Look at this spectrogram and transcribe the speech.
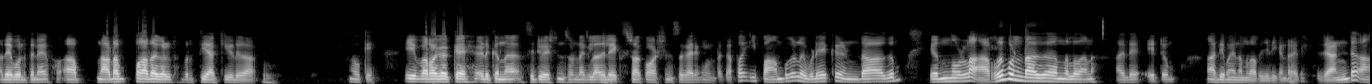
അതേപോലെ തന്നെ നടപ്പാതകൾ വൃത്തിയാക്കി ഇടുക. ഓക്കെ ഈ വിറകൊക്കെ എടുക്കുന്ന സിറ്റുവേഷൻസ് ഉണ്ടെങ്കിൽ അതിൽ എക്സ്ട്രാ കോഷൻസ് കാര്യങ്ങളുണ്ടാക്കുക അപ്പോൾ ഈ പാമ്പുകൾ എവിടെയൊക്കെ ഉണ്ടാകും എന്നുള്ള അറിവുണ്ടാകുക എന്നുള്ളതാണ് അതിലെ ഏറ്റവും ആദ്യമായി നമ്മൾ അറിഞ്ഞിരിക്കേണ്ട കാര്യം. രണ്ട് ആ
